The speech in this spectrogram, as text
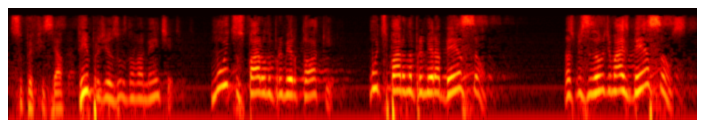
superficial. Venha para Jesus novamente. Muitos param no primeiro toque. Muitos param na primeira bênção. Nós precisamos de mais bênçãos.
